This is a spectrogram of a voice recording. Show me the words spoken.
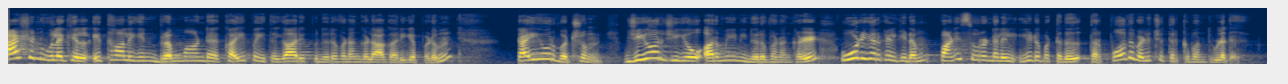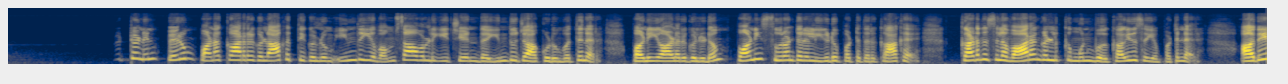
ஃபேஷன் உலகில் இத்தாலியின் பிரம்மாண்ட கைப்பை தயாரிப்பு நிறுவனங்களாக அறியப்படும் டையோர் மற்றும் ஜியோர்ஜியோ அர்மேனி நிறுவனங்கள் ஊழியர்களிடம் பணி சுரண்டலில் ஈடுபட்டது தற்போது வெளிச்சத்திற்கு வந்துள்ளது. பிரிட்டனின் பெரும் பணக்காரர்களாக திகழும் இந்திய வம்சாவளியைச் சேர்ந்த இந்துஜா குடும்பத்தினர் பணியாளர்களிடம் பணி சுரண்டலில் ஈடுபட்டதற்காக கடந்த சில வாரங்களுக்கு முன்பு கைது செய்யப்பட்டனர். அதே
